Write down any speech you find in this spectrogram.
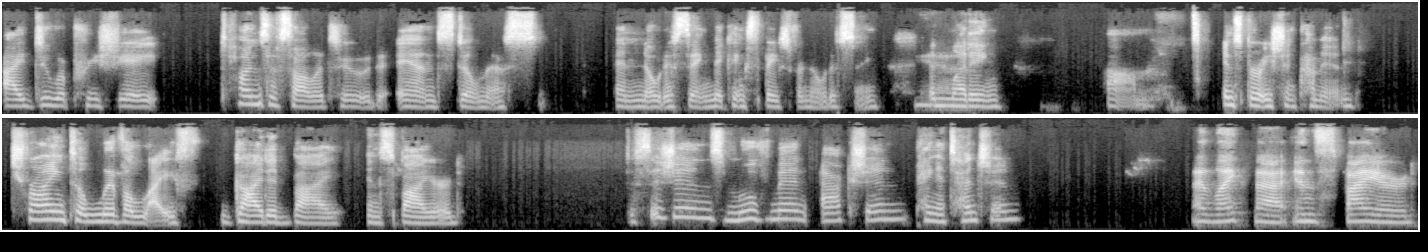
i do appreciate tons of solitude and stillness and noticing making space for noticing and letting um, inspiration come in trying to live a life guided by inspired decisions movement action paying attention I like that. Inspired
